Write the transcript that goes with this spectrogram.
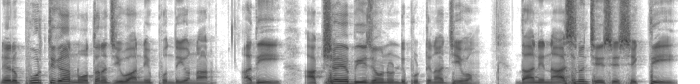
నేను పూర్తిగా నూతన జీవాన్ని పొంది ఉన్నాను. అది అక్షయ బీజం నుండి పుట్టిన జీవం. దాన్ని నాశనం చేసే శక్తి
